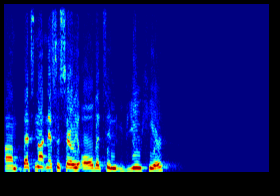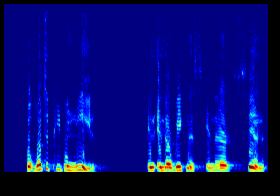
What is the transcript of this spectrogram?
Um, that's not necessarily all that's in view here. But what do people need in, in their weakness, in their sin?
